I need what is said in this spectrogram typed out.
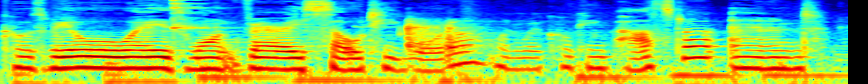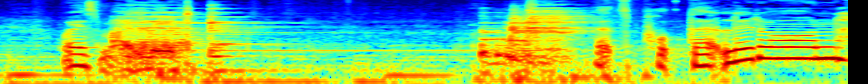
because we always want very salty water when we're cooking pasta. And where's my lid? Let's put that lid on.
